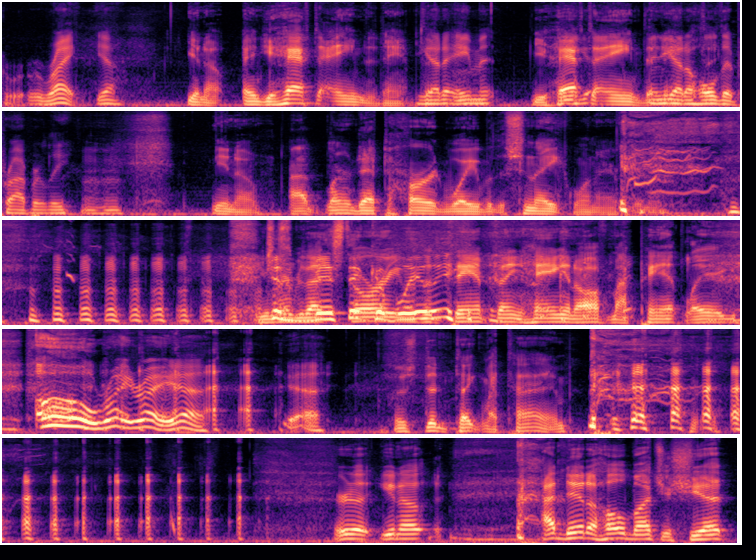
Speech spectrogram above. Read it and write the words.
right? Yeah, you know, and you have to aim the damn. you got to aim it. You have You to got- aim the and you got to hold it properly. You know, I learned that the hard way with a snake one afternoon. you Just remember that missed it story with completely? the damn thing hanging off my pant leg? Oh, right, right, yeah, yeah. Just didn't take my time. You know, I did a whole bunch of shit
